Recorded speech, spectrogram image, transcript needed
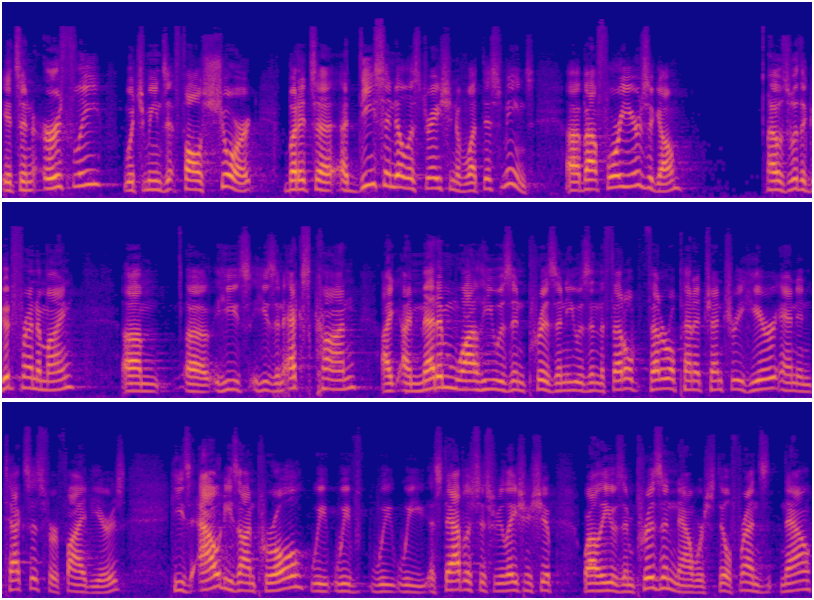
it's an earthly, which means it falls short, but it's a, a decent illustration of what this means. Uh, about four years ago, I was with a good friend of mine. Um, uh, he's, he's an ex con. I, I, met him while he was in prison. He was in the federal, federal penitentiary here and in Texas for five years. He's out, he's on parole. We, we've, we, we established this relationship while he was in prison. Now we're still friends now.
